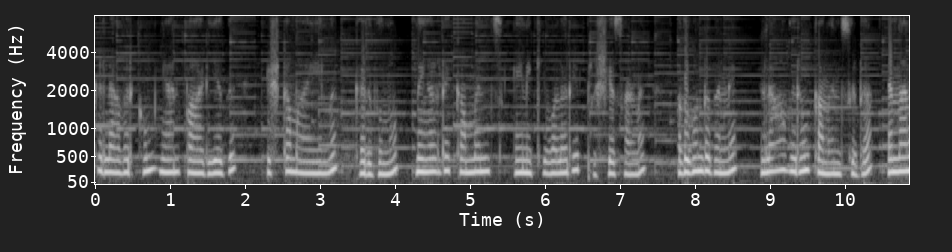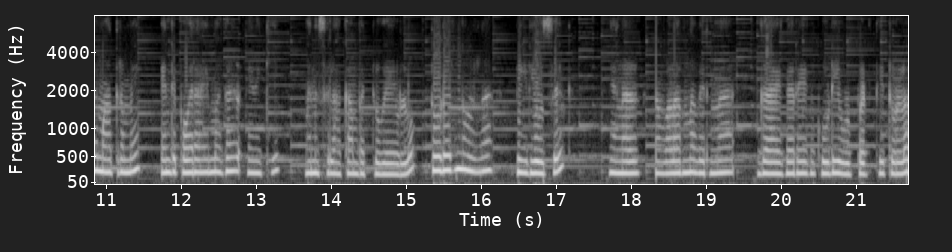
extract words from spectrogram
നിങ്ങൾക്കെല്ലാവർക്കും ഞാൻ പാടിയത് ഇഷ്ടമായെന്ന് കരുതുന്നു. നിങ്ങളുടെ കമൻസ് എനിക്ക് വളരെ പ്രഷ്യസ് ആണ്. അതുകൊണ്ട് തന്നെ എല്ലാവരും കമൻസ് ഇടുക എന്നാൽ മാത്രമേ എന്റെ പോരായ്മകൾ എനിക്ക് മനസ്സിലാക്കാൻ പറ്റുകയുള്ളൂ. തുടർന്നുള്ള വീഡിയോസിൽ ഞങ്ങൾ വളർന്നു വരുന്ന ഗായകരെ കൂടി ഉൾപ്പെടുത്തിയിട്ടുള്ള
